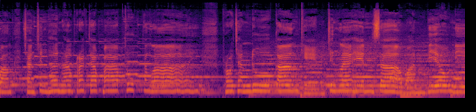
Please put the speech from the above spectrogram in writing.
ว่าง ฉันจึงเหินห่างพระจากบาปทุกทั้งหลาย เพราะฉันดูกางเขนจึงและเห็นสวรรค์เดียวนี้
